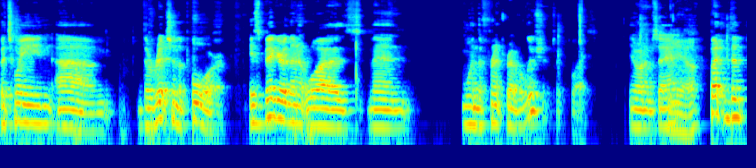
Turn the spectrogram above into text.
between um, the rich and the poor is bigger than it was than when the French Revolution took place. You know what I'm saying? Yeah. But the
